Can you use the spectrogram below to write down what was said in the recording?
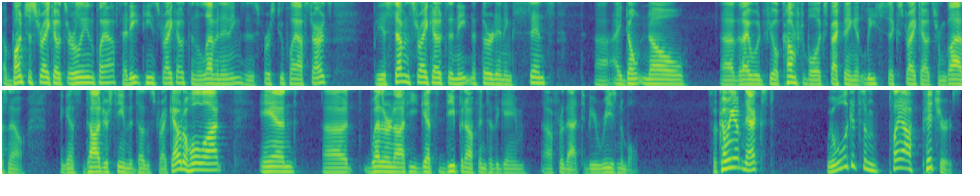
a bunch of strikeouts early in the playoffs, had 18 strikeouts in 11 innings in his first two playoff starts, but he has seven strikeouts in eight and a third innings since. Uh, I don't know uh, that I would feel comfortable expecting at least six strikeouts from Glasnow against a Dodgers team that doesn't strike out a whole lot, and uh, whether or not he gets deep enough into the game uh, for that to be reasonable. So, coming up next, we will look at some playoff pitchers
